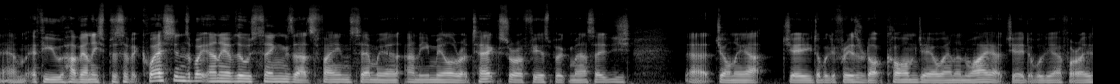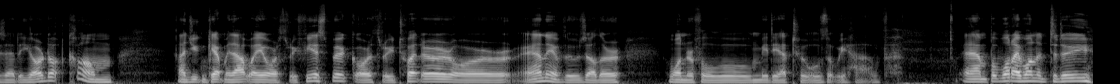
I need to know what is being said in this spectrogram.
Um, if you have any specific questions about any of those things, that's fine. Send me a, an email or a text or a Facebook message. Uh, Johnny at jwfraser.com, J O N N Y at jwfraser.com. And you can get me that way or through Facebook or through Twitter or any of those other wonderful media tools that we have. Um, but what I wanted to do,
